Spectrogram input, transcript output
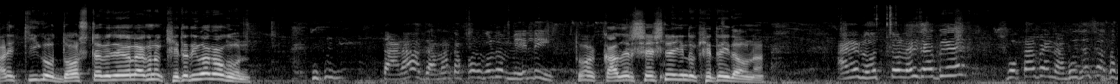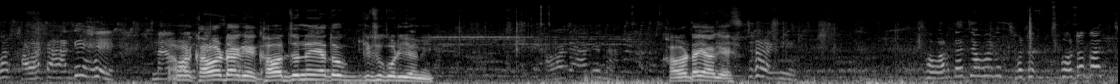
আরে কি গো দশটা বেজে গেল এখনও খেতে দিবা কখন? তারাও জামা কাপড়গুলো মেলি। তোমার কাজের শেষ নেই কিন্তু খেতেই দাও না। আরে রোদ চলে যাবে শোকাবে না বুঝেছ? তোমার খাওয়াটা আগে। না আমার খাওয়াটা আগে খাওয়ার জন্যই এত কিছু করি আমি। খাওয়াটা আগে না। খাওয়াটাই আগে। সবার কাছে আমার ছোট ছোট করছ?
